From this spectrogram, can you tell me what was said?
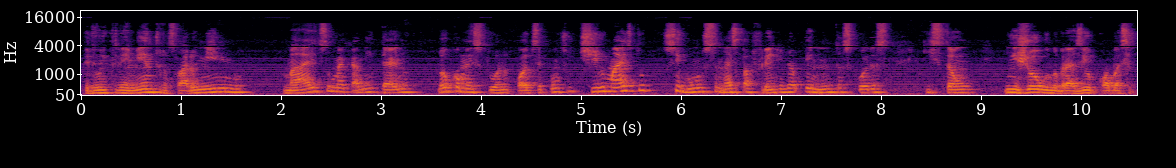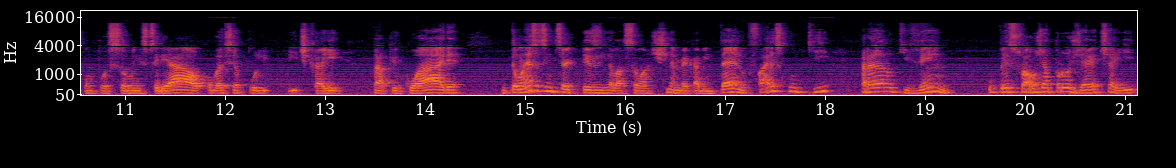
teve um incremento no salário mínimo, mas o mercado interno no começo do ano pode ser construtivo, mas do segundo semestre para frente ainda tem muitas coisas que estão em jogo no Brasil, qual vai ser a composição ministerial, qual vai ser a política aí para a pecuária. Então essas incertezas em relação à China, mercado interno, faz com que para ano que vem o pessoal já projete aí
